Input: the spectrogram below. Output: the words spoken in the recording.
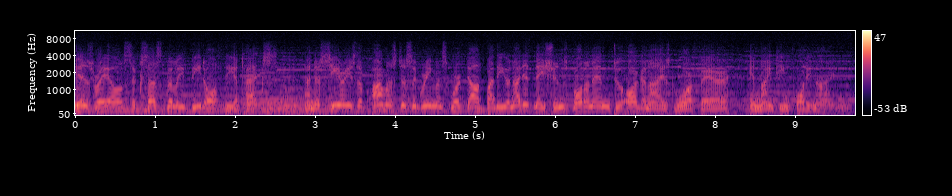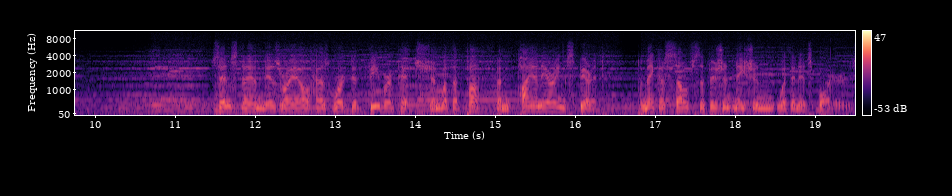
Israel successfully beat off the attacks, and a series of armistice agreements worked out by the United Nations brought an end to organized warfare in 1949. Since then, Israel has worked at fever pitch and with a tough and pioneering spirit to make a self-sufficient nation within its borders.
